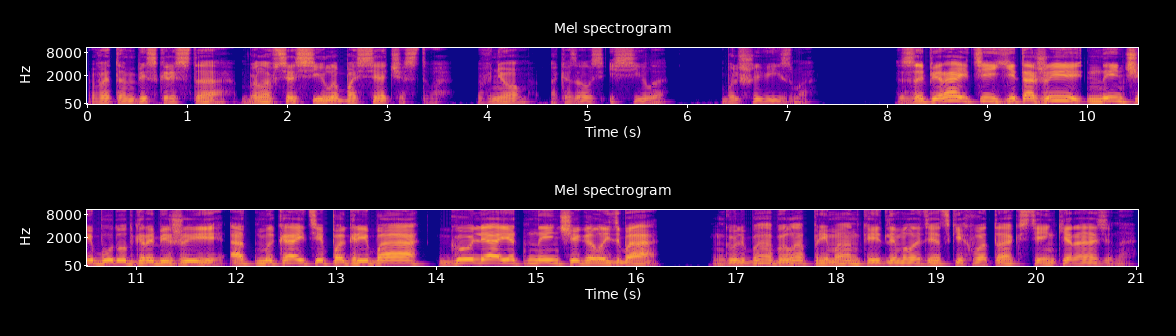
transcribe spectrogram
В этом без креста была вся сила босячества. В нем оказалась и сила большевизма. «Запирайте этажи, нынче будут грабежи, отмыкайте погреба, гуляет нынче голодьба!» Гульба была приманкой для молодецких в атак Стеньки Разина.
